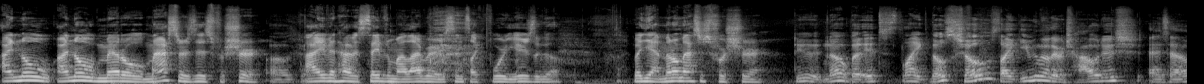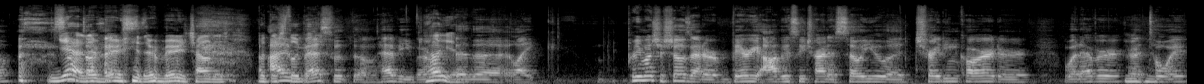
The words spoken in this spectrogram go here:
I know I know Metal Masters is for sure. Oh, okay. I even have it saved in my library since like four years ago. But yeah, Metal Masters for sure. Dude, no, but it's like those shows, like even though they're childish as hell. Yeah, they're very they're very childish, but they're I still mess with them heavy, bro. Hell yeah. The, the like, pretty much the shows that are very obviously trying to sell you a trading card or whatever, Mm-hmm. a toy.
